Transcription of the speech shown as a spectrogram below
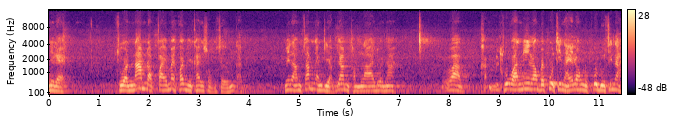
นี่แหละ ส่วนน้ำดับไฟไม่ค่อยมีใครส่งเสริมกัน มีน้ำซ้ำยังเหยียบย่ำทำลายด้วยนะ ว่าทุกวันนี้ลองไปพูดที่ไหนลองพูดดูสินะ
